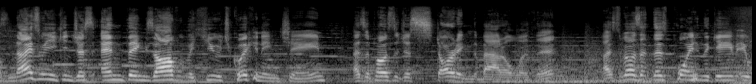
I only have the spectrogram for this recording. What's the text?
Feels nice when you can just end things off with a huge quickening chain, as opposed to just starting the battle with it. I suppose at this point in the game, it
